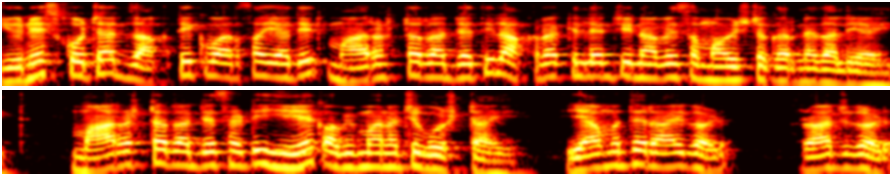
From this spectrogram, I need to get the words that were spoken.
युनेस्कोच्या जागतिक वारसा यादीत महाराष्ट्र राज्यातील अकरा किल्ल्यांची नावे समाविष्ट करण्यात आली आहेत. महाराष्ट्र राज्यासाठी ही एक अभिमानाची गोष्ट आहे. यामध्ये रायगड राजगड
